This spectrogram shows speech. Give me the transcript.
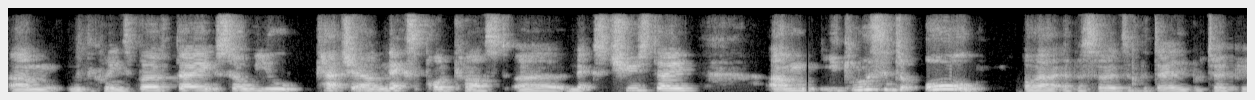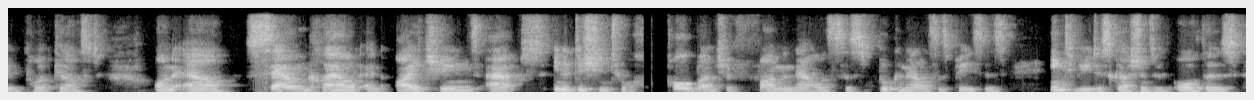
um, with the Queen's birthday. So you'll catch our next podcast uh, next Tuesday. Um, you can listen to all of our episodes of the Daily Booktopian podcast on our SoundCloud and iTunes apps, in addition to a whole bunch of fun analysis, book analysis pieces, interview discussions with authors,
